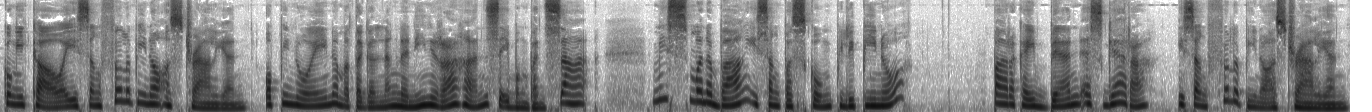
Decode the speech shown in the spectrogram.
Kung ikaw ay isang Filipino-Australian o Pinoy na matagal nang naninirahan sa ibang bansa, mismo na ba ang isang Paskong Pilipino? Para kay Ben Esguera, isang Filipino-Australian,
